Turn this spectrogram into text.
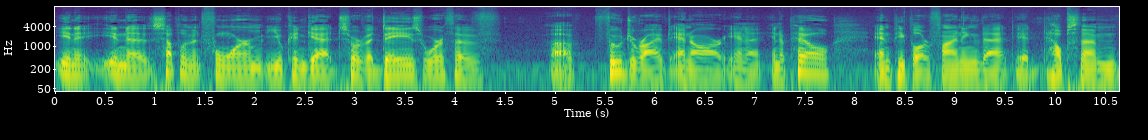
in, a, in a supplement form, you can get sort of a day's worth of uh, food-derived NR in a, in a pill, and people are finding that it helps them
